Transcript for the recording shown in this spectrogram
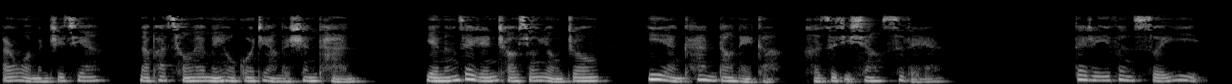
而我们之间，哪怕从来没有过这样的深谈，也能在人潮汹涌中一眼看到那个和自己相似的人，带着一份随意、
